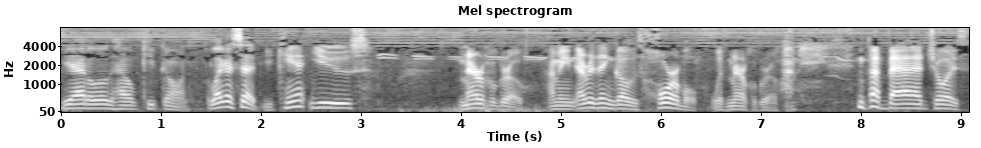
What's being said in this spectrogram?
you add a little to help keep going. But like I said, you can't use Miracle-Gro. I mean, everything goes horrible with Miracle-Gro. I mean, a bad choice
